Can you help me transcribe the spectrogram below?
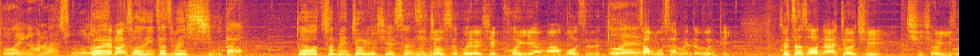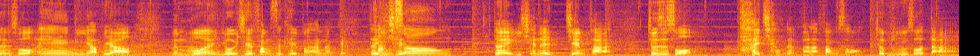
对，因为他攣缩了。对，挛缩你在这边洗不到，最后这边就有些甚至就是会有一些溃疡啊，或是对照顾上面的问题。所以这时候人家就会去祈求医生说，哎，你要不要能不能有一些方式可以帮他那个？对，以前，对，以前的减法就是说。太强的把它放松，就比如说打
